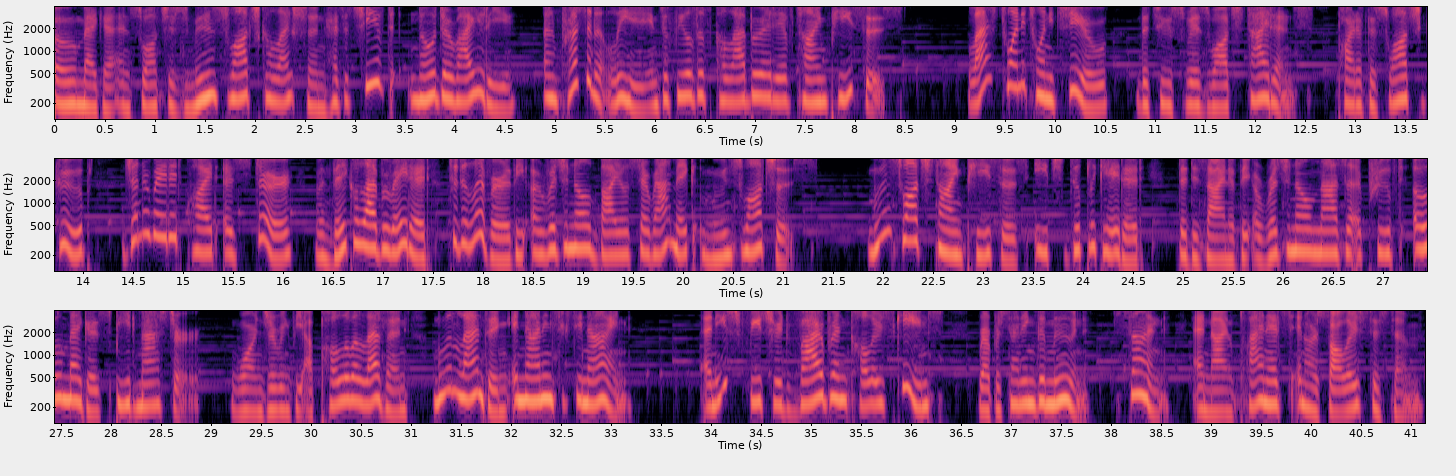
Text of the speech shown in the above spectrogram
Omega and Swatch's Moon Swatch collection has achieved notoriety unprecedentedly in the field of collaborative timepieces. Last 2022, the two Swiss watch titans, part of the Swatch Group, generated quite a stir when they collaborated to deliver the original bioceramic moon swatches. Moon swatch timepieces each duplicated the design of the original NASA-approved Omega Speedmaster, worn during the Apollo 11 moon landing in 1969, and each featured vibrant color schemes representing the moon, sun, and nine planets in our solar system.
